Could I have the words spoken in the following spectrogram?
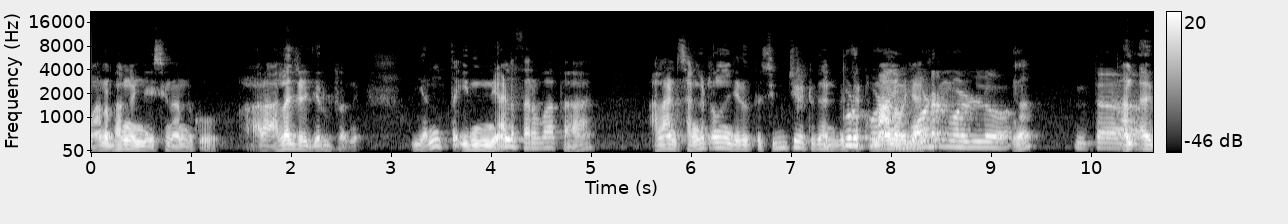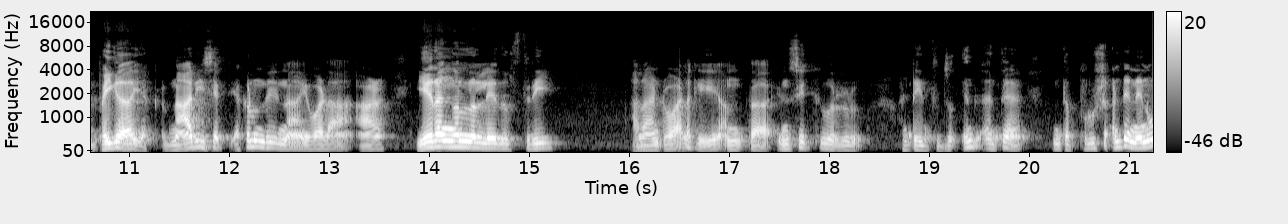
మానభంగం చేసినందుకు అలా అలజడి జరుగుతుంది. ఎంత ఇన్నేళ్ళ తర్వాత అలాంటి సంఘటనలు జరుగుతాయి. సిగ్గుచేటుగా మానవ జాతి పైగా నారీ శక్తి ఎక్కడుంది? నా ఇవాళ ఏ రంగంలో లేదు స్త్రీ. అలాంటి వాళ్ళకి అంత ఇన్సెక్యూర్ అంటే ఇంత అంటే ఇంత పురుష అంటే నేను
